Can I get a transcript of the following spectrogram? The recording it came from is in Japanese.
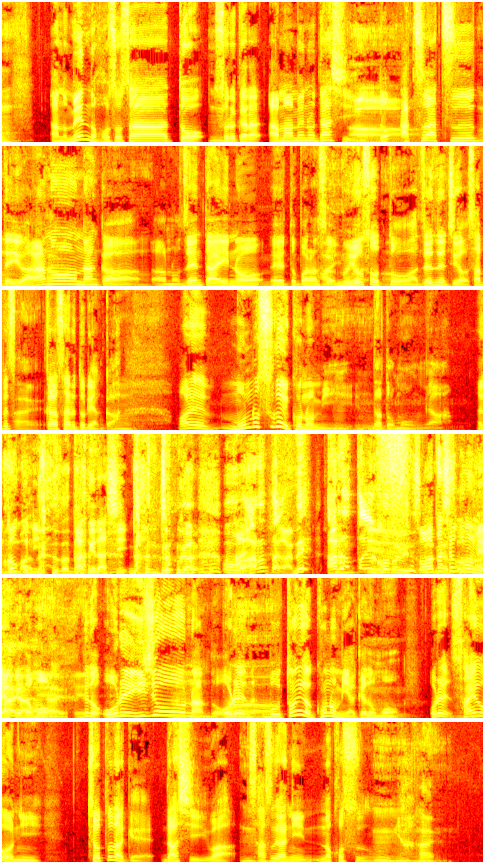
あの麺の細さと、それから甘めのだしと熱々っていう、あのなんか、あの全体の、えっとバランス、もうよそとは全然違う。差別化されとるやんか。あれ、ものすごい好みだと思うんや。特に、駆け出し。団長が、もうはいあなたがね、あなたが好みですからね。私は好みやけどもけど俺以上なんだ。俺、もうとにかく好みやけども、俺最後に、ちょっとだけ、だしは、さすがに残すんや。はい。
